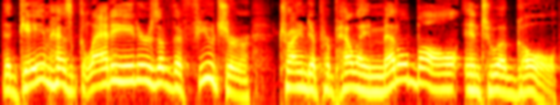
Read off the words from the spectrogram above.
The game has gladiators of the future trying to propel a metal ball into a goal.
